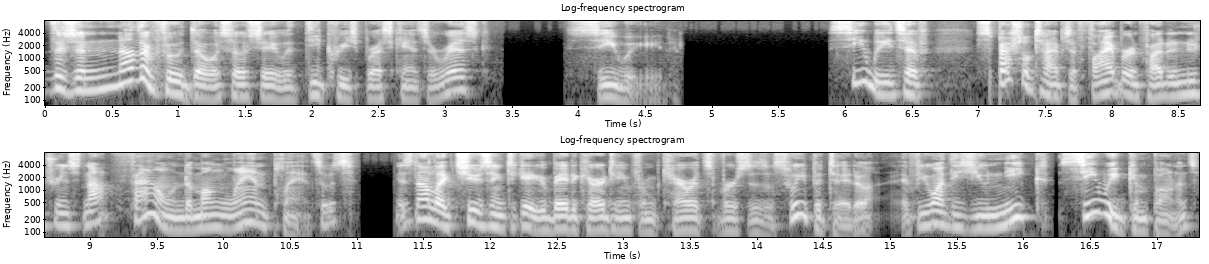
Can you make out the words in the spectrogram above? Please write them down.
There's another food, though, associated with decreased breast cancer risk— seaweed. Seaweeds have special types of fiber and phytonutrients not found among land plants, so it's, it's not like choosing to get your beta-carotene from carrots versus a sweet potato. If you want these unique seaweed components,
